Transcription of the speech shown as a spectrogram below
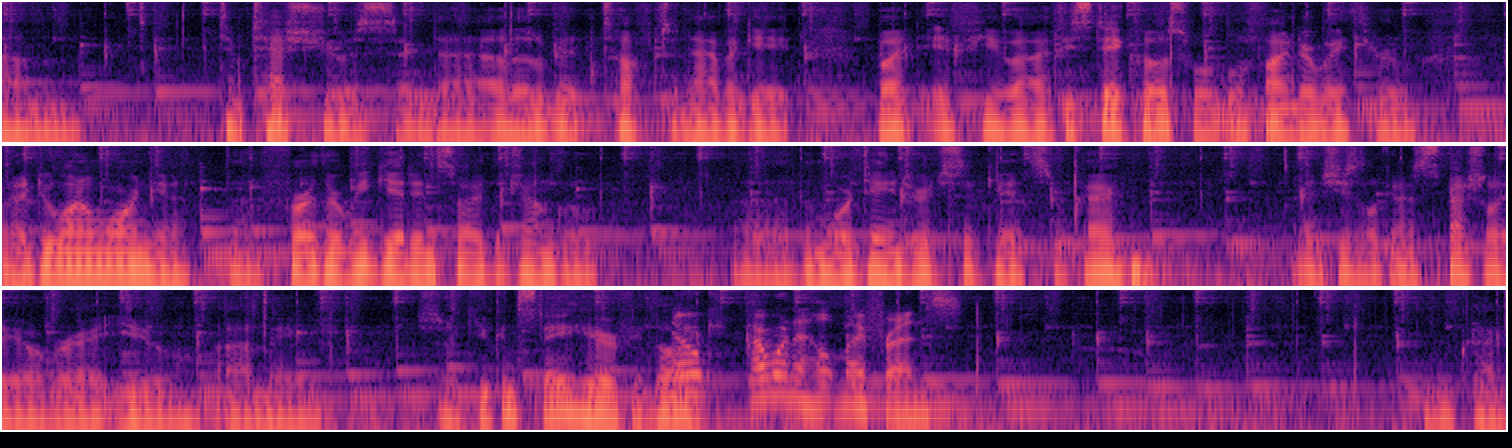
um, tempestuous and uh, a little bit tough to navigate. But if you uh, if you stay close, we'll, we'll find our way through. But I do want to warn you: the further we get inside the jungle, uh, the more dangerous it gets. Okay." And she's looking especially over at you, uh, Maeve. She's like, "You can stay here if you'd like." Nope. I want to help my friends. Okay,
